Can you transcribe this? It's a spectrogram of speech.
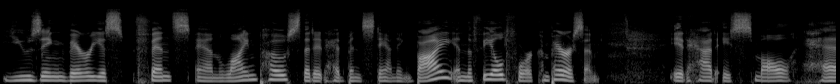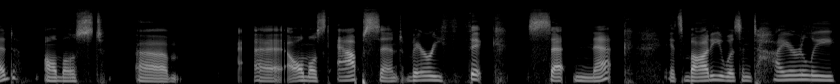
using various fence and line posts that it had been standing by in the field for comparison. It had a small head, almost um, uh, almost absent, very thick set neck. Its body was entirely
